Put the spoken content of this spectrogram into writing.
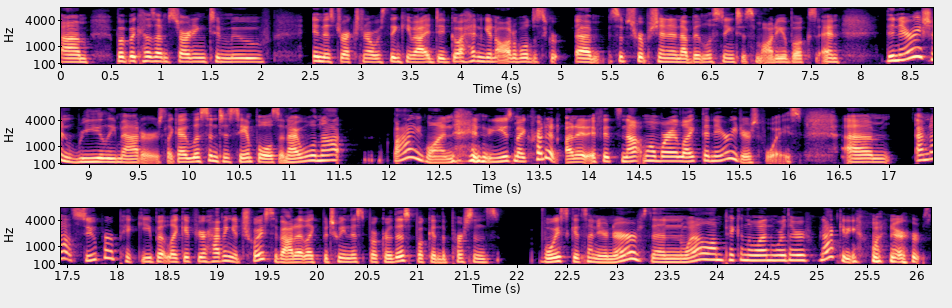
Um, but because I'm starting to move in this direction I was thinking about, I did go ahead and get an Audible descri- um, subscription and I've been listening to some audiobooks and the narration really matters. Like I listen to samples and I will not buy one and use my credit on it if it's not one where I like the narrator's voice. Um, I'm not super picky, but like if you're having a choice about it, like between this book or this book and the person's voice gets on your nerves, then well, I'm picking the one where they're not getting on my nerves.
